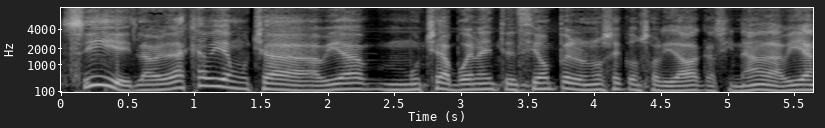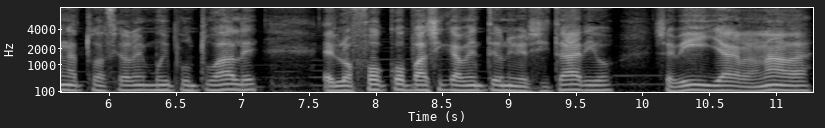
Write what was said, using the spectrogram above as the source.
Sí, la verdad es que había mucha, había mucha buena intención, pero no se consolidaba casi nada. Habían actuaciones muy puntuales en los focos básicamente universitarios, Sevilla, Granada,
